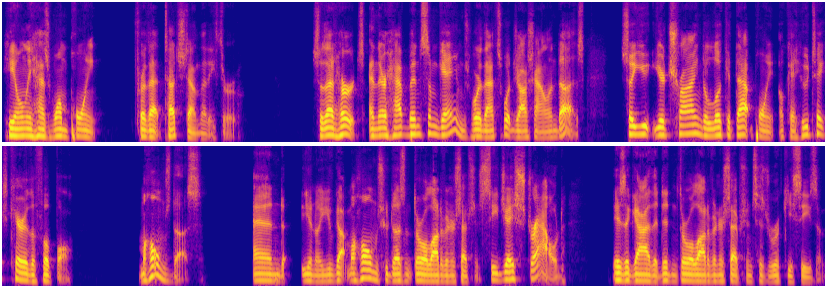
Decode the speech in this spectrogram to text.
he only has one point for that touchdown that he threw. So that hurts. And there have been some games where that's what Josh Allen does. So you you're trying to look at that point. Okay, who takes care of the football? Mahomes does. And you know, you've got Mahomes who doesn't throw a lot of interceptions. CJ Stroud is a guy that didn't throw a lot of interceptions his rookie season.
